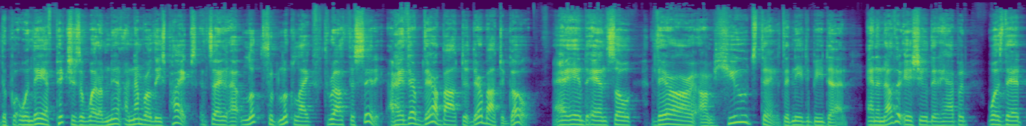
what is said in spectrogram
the when they have pictures of what a number of these pipes and saying uh, look th- look like throughout the city. I mean, they're they're about to they're about to go, and and so there are um, huge things that need to be done. And another issue that happened was that,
